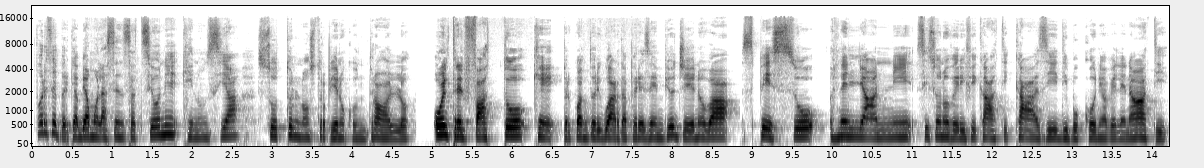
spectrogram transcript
Forse perché abbiamo la sensazione che non sia sotto il nostro pieno controllo, Oltre il fatto che per quanto riguarda per esempio Genova, spesso negli anni si sono verificati casi di bocconi avvelenati.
